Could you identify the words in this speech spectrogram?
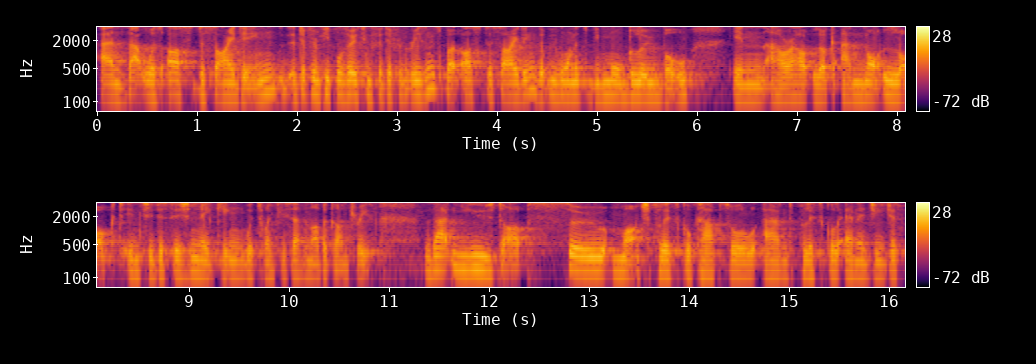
And that was us deciding, different people voting for different reasons, but us deciding that we wanted to be more global in our outlook and not locked into decision making with 27 other countries that used up so much political capital and political energy just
